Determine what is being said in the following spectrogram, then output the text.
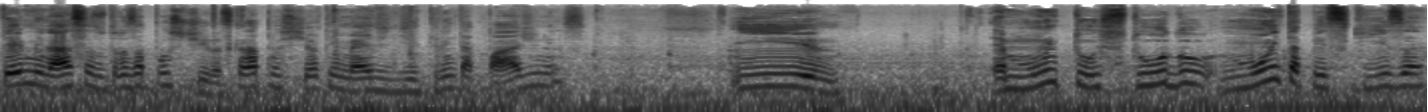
terminar essas outras apostilas. Cada apostila tem média de 30 páginas e é muito estudo, muita pesquisa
